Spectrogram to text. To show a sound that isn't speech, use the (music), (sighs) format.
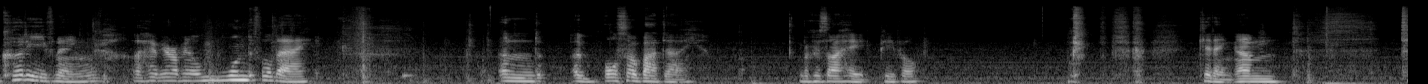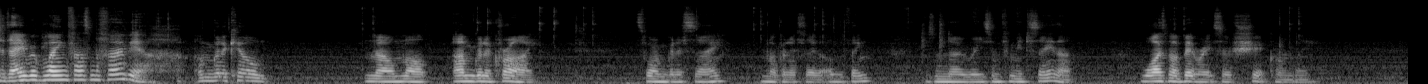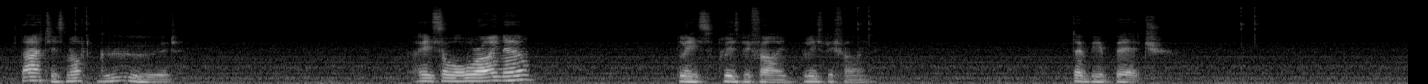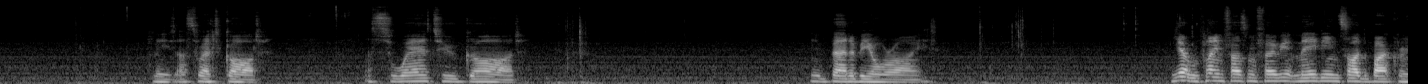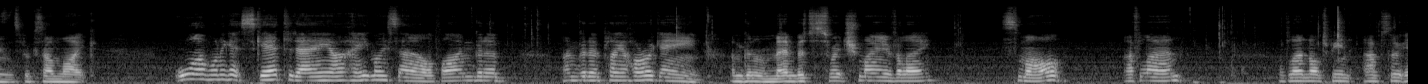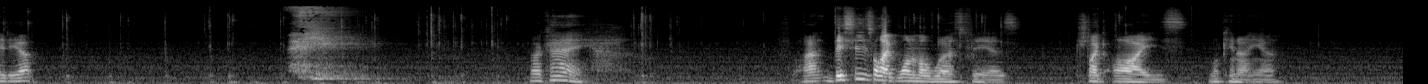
Good evening. I hope you're having a wonderful day. And uh, also a bad day. Because I hate people. (laughs) Kidding. Um, today we're playing Phasmophobia. I'm gonna kill... No, I'm not. I'm gonna cry. That's what I'm gonna say. I'm not gonna say the other thing. There's no reason for me to say that. Why is my bitrate so shit currently? That is not good. It's alright now? Please, please be fine. Please be fine. Don't be a bitch. Please, I swear to God. I swear to God. It better be alright. Yeah, we're playing Phasmophobia, maybe inside the back rooms, because I'm like, oh, I want to get scared today, I hate myself, I'm gonna, I'm gonna play a horror game. I'm gonna remember to switch my overlay. Smart. I've learned. I've learned not to be an absolute idiot. Okay. Uh, this is like one of my worst fears. Just like eyes looking at you.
